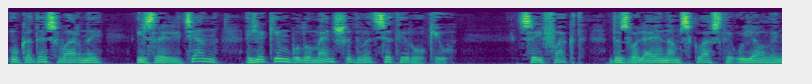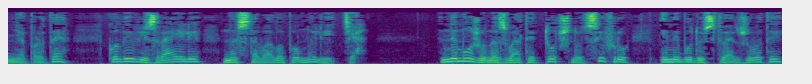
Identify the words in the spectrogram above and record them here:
у Кадес Варни ізраїльтян, яким було менше двадцяти років. Цей факт дозволяє нам скласти уявлення про те, коли в Ізраїлі наставало повноліття. Не можу назвати точну цифру і не буду стверджувати,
